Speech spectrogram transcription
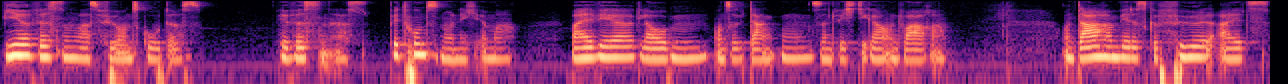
Wir wissen, was für uns gut ist. Wir wissen es. Wir tun es nur nicht immer, weil wir glauben, unsere Gedanken sind wichtiger und wahrer. Und da haben wir das Gefühl als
